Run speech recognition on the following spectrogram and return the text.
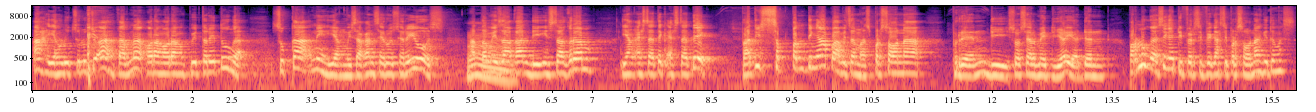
ah yang lucu-lucu ah karena orang-orang Twitter itu nggak suka nih yang misalkan serius-serius, atau misalkan di Instagram yang estetik-estetik. Berarti sepenting apa misalnya Mas persona brand di sosial media ya dan perlu nggak sih kayak diversifikasi persona gitu Mas?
